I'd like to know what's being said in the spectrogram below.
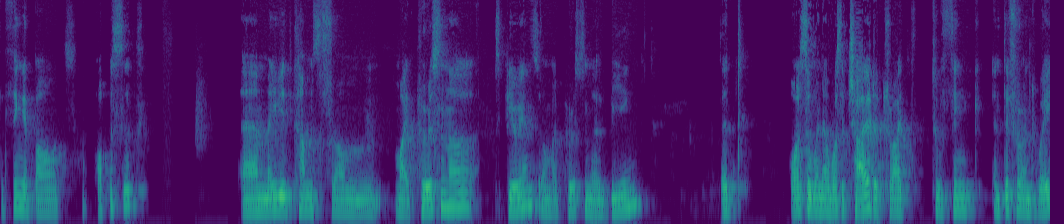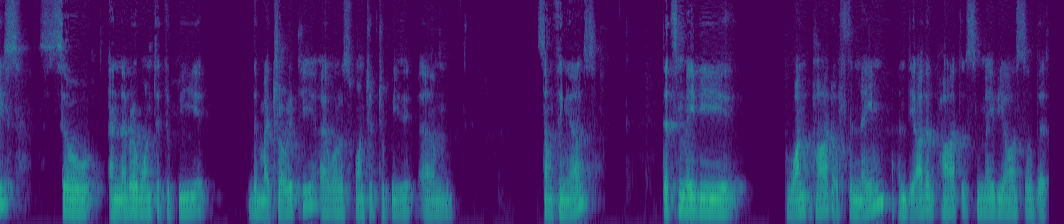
the thing about opposite, um, maybe it comes from my personal experience or my personal being. That also, when I was a child, I tried to think in different ways. So I never wanted to be the majority. I always wanted to be um, something else. That's maybe one part of the name. And the other part is maybe also that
